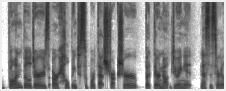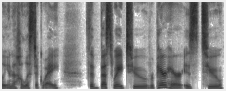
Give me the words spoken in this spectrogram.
bond builders are helping to support that structure, but they're not doing it necessarily in a holistic way. The best way to repair hair is to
